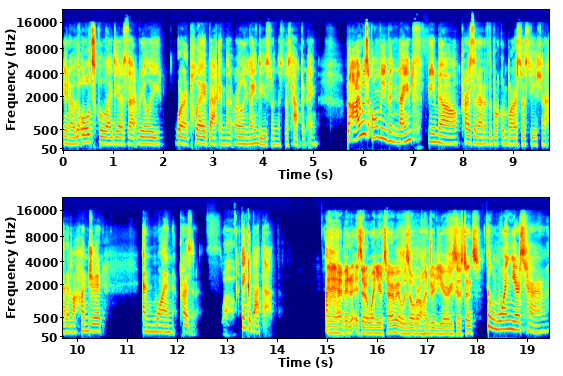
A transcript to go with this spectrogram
you know the old school ideas that really were at play back in the early 90s when this was happening but i was only the ninth female president of the brooklyn bar association out of 101 presidents Wow. think about that And it had been, is it a one year term? It was over a 100 year existence? It's a one year term.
